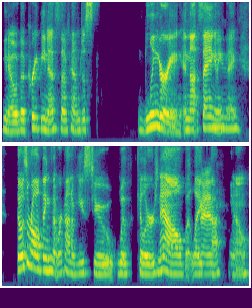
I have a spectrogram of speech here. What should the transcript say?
you know the creepiness of him just lingering and not saying mm-hmm. anything. Those are all things that we're kind of used to with killers now, but like Right. back, you know,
